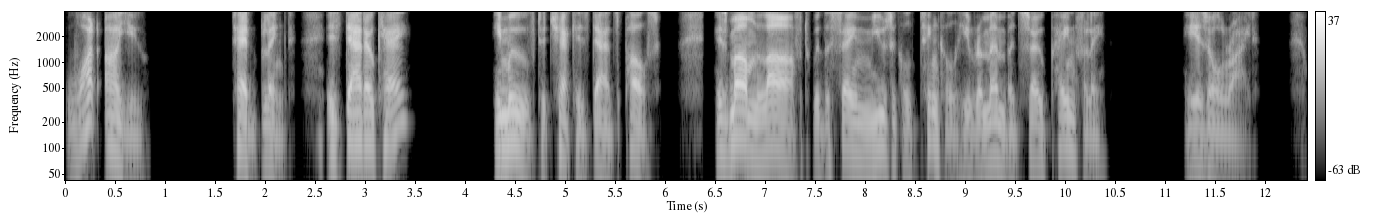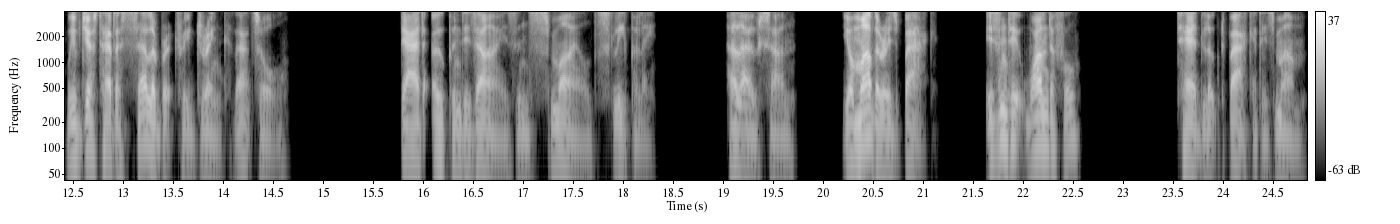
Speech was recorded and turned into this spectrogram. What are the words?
What are you? Ted blinked. Is Dad okay? He moved to check his dad's pulse. His mum laughed with the same musical tinkle he remembered so painfully. He is all right. We've just had a celebratory drink, that's all. Dad opened his eyes and smiled sleepily. Hello, son. Your mother is back. Isn't it wonderful? Ted looked back at his mum.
